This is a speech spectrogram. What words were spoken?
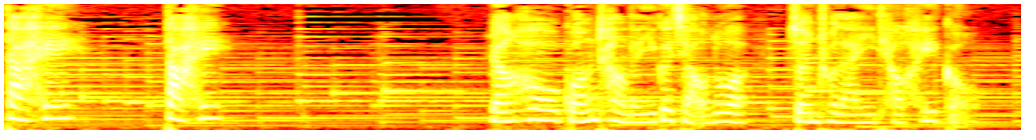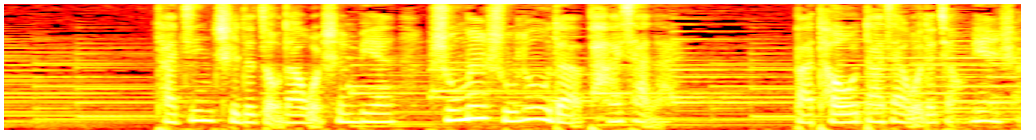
大黑，大黑！”然后广场的一个角落钻出来一条黑狗。他矜持地走到我身边，熟门熟路地趴下来，把头搭在我的脚面上。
